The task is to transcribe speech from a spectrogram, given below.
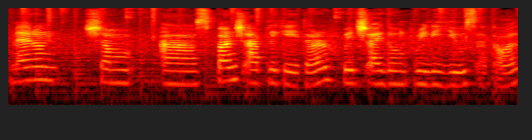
meron siyang uh, sponge applicator, which I don't really use at all.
